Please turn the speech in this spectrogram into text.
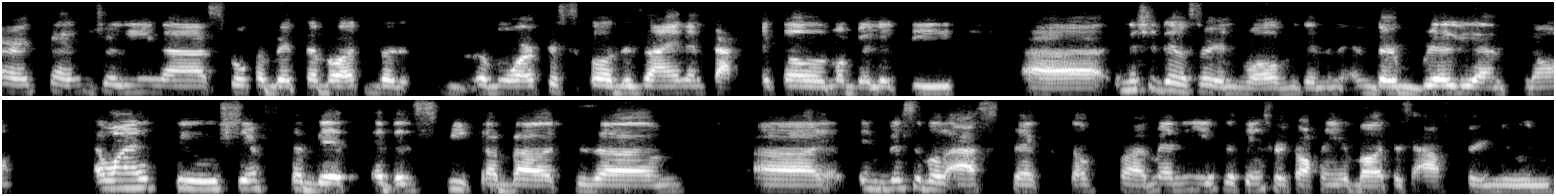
Erica, and Jolina spoke a bit about the, the more physical design and tactical mobility uh, initiatives are involved in, and they're brilliant, no? I wanted to shift a bit and then speak about the uh, invisible aspect of uh, many of the things we're talking about this afternoon.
